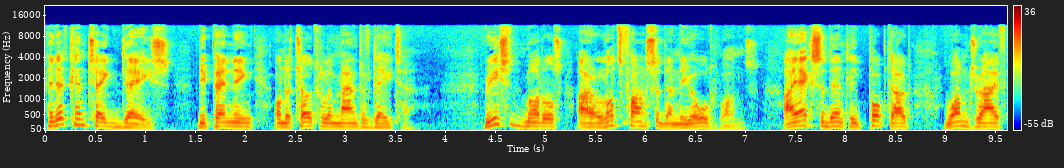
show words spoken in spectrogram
and that can take days, depending on the total amount of data. Recent models are a lot faster than the old ones. I accidentally popped out one drive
